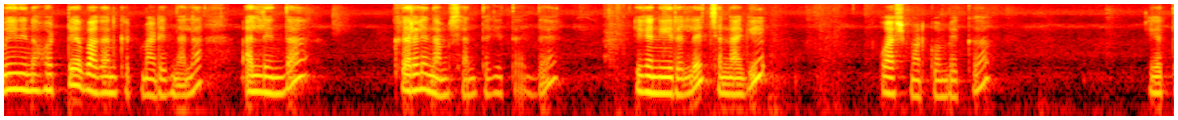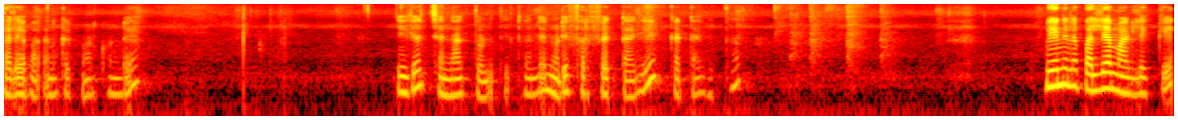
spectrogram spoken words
ಮೀನಿನ ಹೊಟ್ಟೆಯ ಭಾಗನ ಕಟ್ ಮಾಡಿದ್ನಲ್ಲ, ಅಲ್ಲಿಂದ ಕರಳಿನ ಅಂಶ ತೆಗಿತಾ ಇದ್ದೆ. ಈಗ ನೀರಲ್ಲೇ ಚೆನ್ನಾಗಿ ವಾಶ್ ಮಾಡ್ಕೊಬೇಕು. ಈಗ ತಲೆ ಭಾಗನ ಕಟ್ ಮಾಡಿಕೊಂಡೆ. ಈಗ ಚೆನ್ನಾಗಿ ತೊಳೆದಿಟ್ಕೊಂಡೆ ನೋಡಿ ಪರ್ಫೆಕ್ಟಾಗಿ ಕಟ್ಟಾಗಿತ್ತು ಮೀನಿನ ಪಲ್ಯ ಮಾಡಲಿಕ್ಕೆ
